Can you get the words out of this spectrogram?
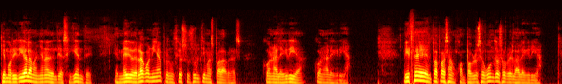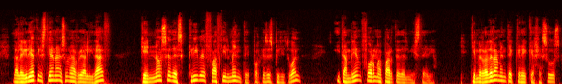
que moriría la mañana del día siguiente. En medio de la agonía pronunció sus últimas palabras con alegría, con alegría. Dice el Papa San Juan Pablo II sobre la alegría. La alegría cristiana es una realidad que no se describe fácilmente porque es espiritual y también forma parte del misterio. Quien verdaderamente cree que Jesús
